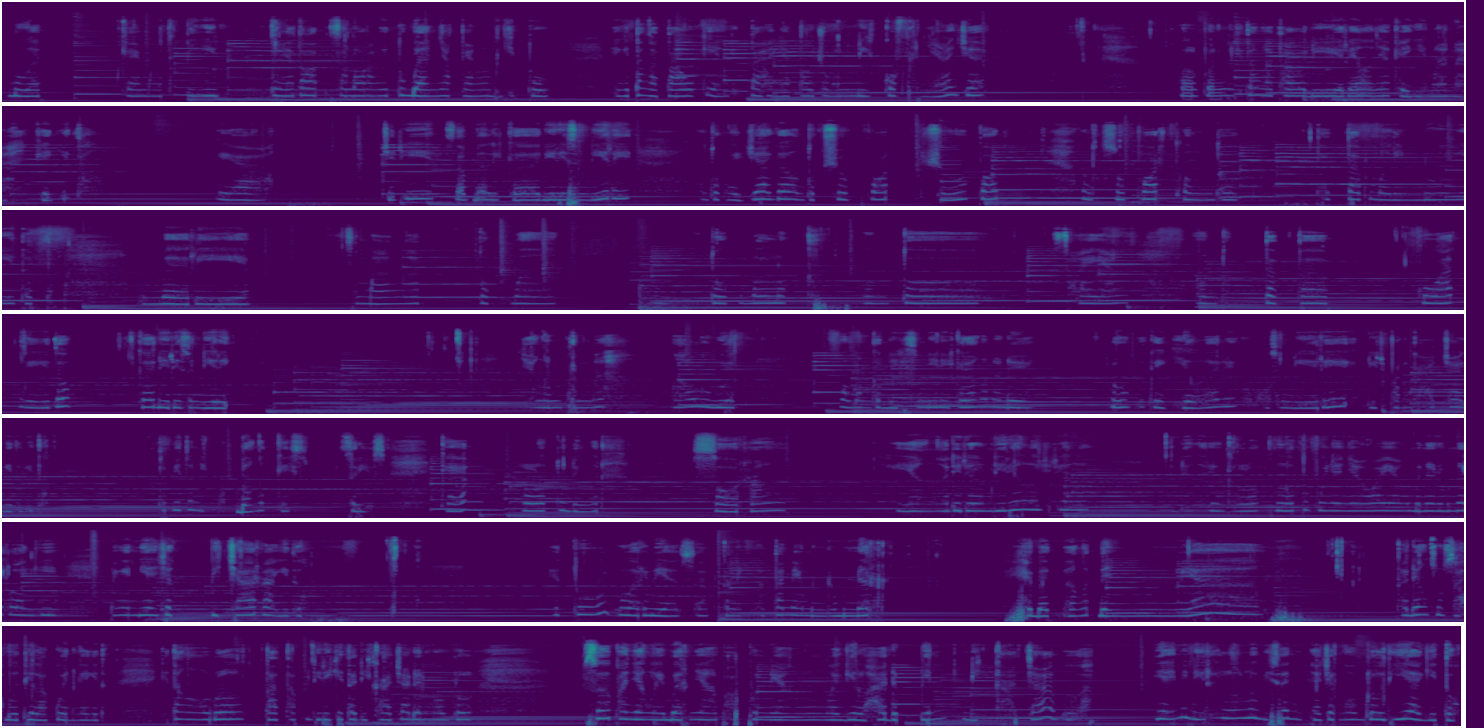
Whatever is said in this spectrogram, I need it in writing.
buat kayak mengerti ternyata lapisan orang itu banyak yang begitu. Yang kita nggak tahu yang kita hanya tahu cuman di covernya aja. Walaupun kita nggak tahu di realnya kayak gimana kayak gitu. Ya jadi balik ke diri sendiri untuk ngejaga untuk support support untuk support untuk tetap melindungi tetap memberi semangat untuk me, untuk meluk untuk sayang untuk tetap kuat gitu ke diri sendiri. Jangan pernah malu buat ngomong ke diri sendiri. Kadang kan ada yang lu gue kayak gila deh ngomong sendiri di depan kaca gitu-gitu tapi itu nikmat banget guys. Serius. Kayak lo tuh denger seorang yang ada dalam diri lo jadi lo dengerin kalau lo tuh punya nyawa yang bener-bener lagi pengen diajak bicara gitu. Itu luar biasa kenikmatan yang bener-bener hebat banget dan ya kadang susah buat dilakuin kayak gitu kita ngobrol tatap diri kita di kaca dan ngobrol sepanjang lebarnya apa pun yang lagi lo hadepin di kaca bahwa ya ini diri lo lo bisa ngajak ngobrol dia gitu.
